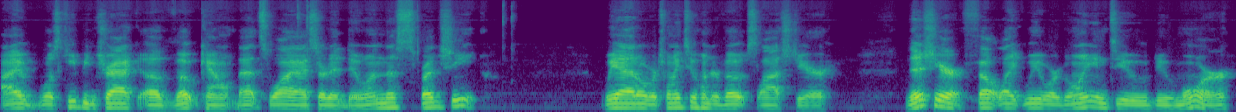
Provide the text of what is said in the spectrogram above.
I was keeping track of vote count. That's why I started doing this spreadsheet. We had over 2,200 votes last year. This year, it felt like we were going to do more,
